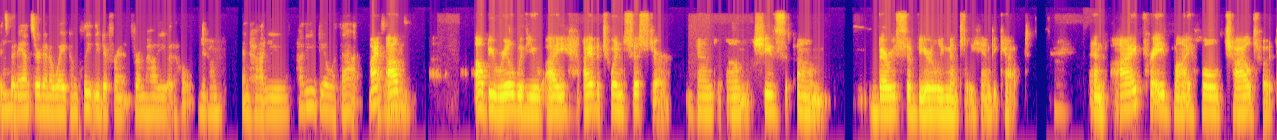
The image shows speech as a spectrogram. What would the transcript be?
it's mm-hmm. been answered in a way completely different from how you had hoped yeah. and how do you how do you deal with that I, I'll, I'll be real with you i i have a twin sister mm-hmm. and um, she's um, very severely mentally handicapped. And I prayed my whole childhood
